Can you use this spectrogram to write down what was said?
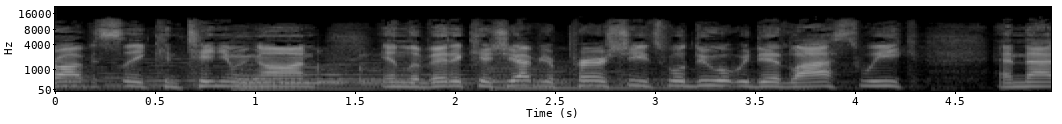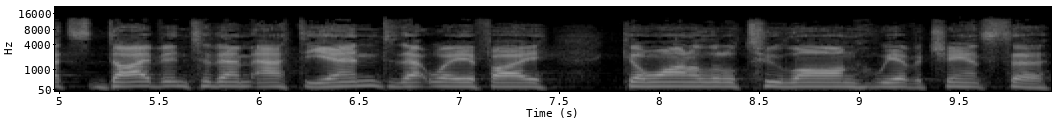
obviously continuing on in Leviticus. You have your prayer sheets. We'll do what we did last week, and that's dive into them at the end. That way, if I go on a little too long, we have a chance to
